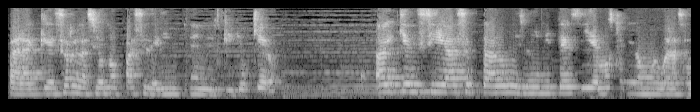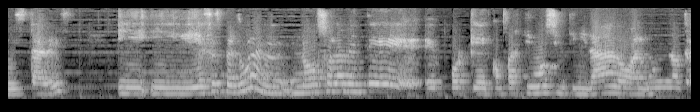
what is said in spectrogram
para que esa relación no pase del límite en el que yo quiero. Hay quien sí ha aceptado mis límites y hemos tenido muy buenas amistades y, esas perduran, no solamente eh, porque compartimos intimidad o algún otro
